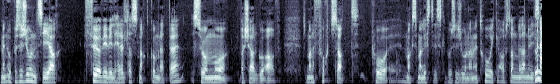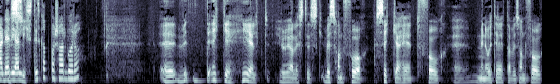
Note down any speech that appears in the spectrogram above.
Men opposisjonen sier før vi vil i hele tatt snakke om dette, så må Bashar gå av. Så man er fortsatt på maksimalistiske posisjoner. Men jeg tror ikke avstanden nødvendigvis Men er det realistisk at Bashar går av? Eh, det er ikke helt urealistisk hvis han får sikkerhet for eh, minoriteter, hvis han får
